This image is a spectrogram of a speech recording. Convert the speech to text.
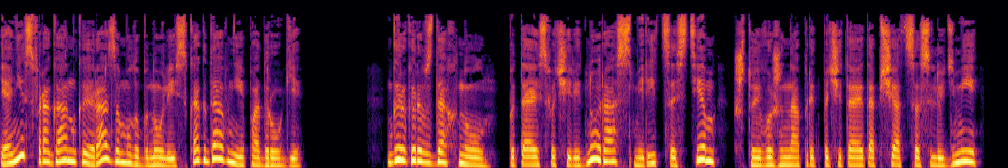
И они с фраганкой разом улыбнулись, как давние подруги. Гргор вздохнул, пытаясь в очередной раз смириться с тем, что его жена предпочитает общаться с людьми,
